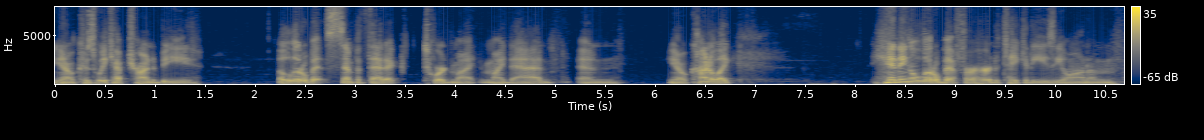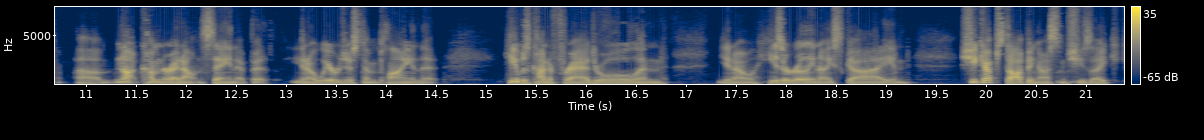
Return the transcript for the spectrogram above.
you know, because we kept trying to be a little bit sympathetic toward my my dad and you know kind of like hinting a little bit for her to take it easy on him um, not coming right out and saying it but you know we were just implying that he was kind of fragile and you know he's a really nice guy. And she kept stopping us and she's like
